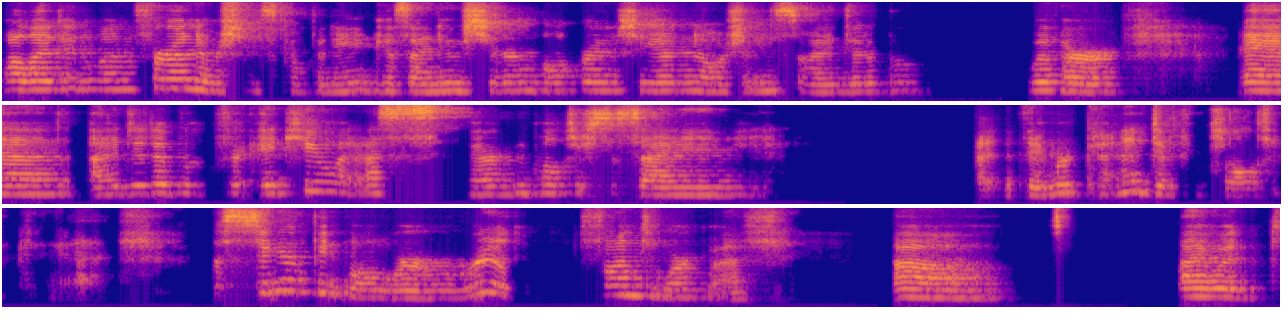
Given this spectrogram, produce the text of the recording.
well, I did one for a notions company because I knew Sharon Holker and she had notions, so I did a book with her. And I did a book for AQS, American Quilter's Society. Uh, They were kind of difficult. The Singer people were really fun to work with. Um, I would,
